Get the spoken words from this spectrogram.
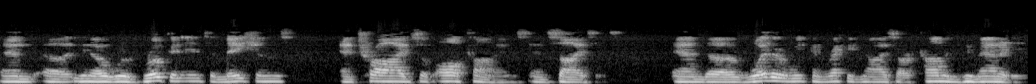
And, uh, you know, we're broken into nations and tribes of all kinds and sizes. And uh, whether we can recognize our common humanity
